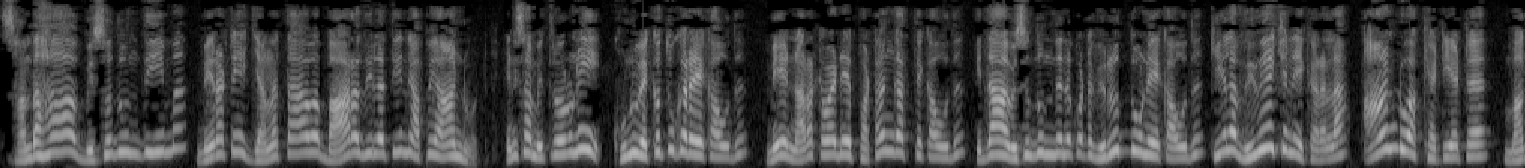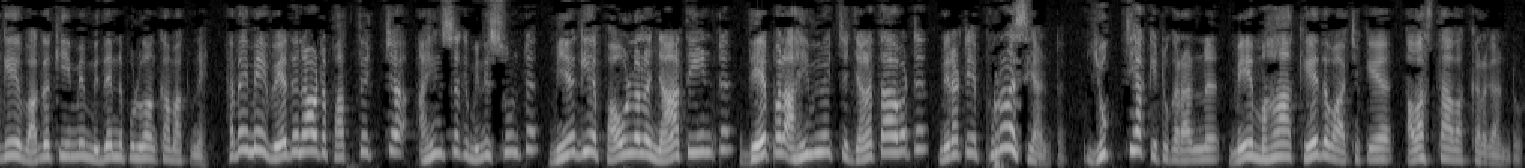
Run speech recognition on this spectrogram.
සඳහා විසඳුම් දීම මේ රටේ ජනතාව බාර දීලා තියෙන්නේ අපේ ආණ්ඩුවට. ඒ නිසා මිත්‍රවරුනි කුණු එකතු කරේ කවුද? මේ නරක වැඩේ පටන් ගත්තේ කවුද? එදා විසඳුම් දෙනකොට විරුද්ධ වුණේ කවුද? කියලා විවේචනය කරලා ආණ්ඩුවක් හැටියට මගේ වගකීමෙන් මිදෙන්න පුළුවන් කමක් නැහැ. හැබැයි මේ වේදනාවට පත්වෙච්ච අහිංසක මිනිස්සුන්ට, මියගිය පවුල්වල ඥාතීන්ට, දේපල අහිමි වෙච්ච ජනතාවට, මේ රටේ පුරවැසියන්ට යුක්තියක් ඉටු කරන්න මේ මහා ඛේදවාචකය අවස්ථාවක් කරගන්න ඕන.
